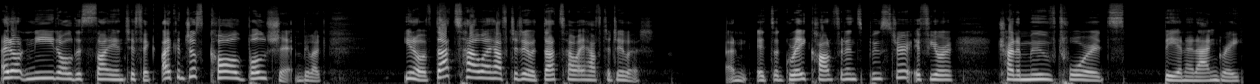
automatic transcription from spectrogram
I don't need all this scientific. I can just call bullshit and be like, you know, if that's how I have to do it, that's how I have to do it. And it's a great confidence booster if you're trying to move towards being an angry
